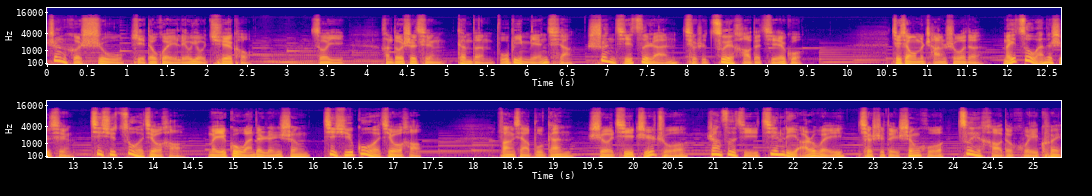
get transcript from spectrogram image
任何事物也都会留有缺口，所以很多事情根本不必勉强，顺其自然就是最好的结果。就像我们常说的，没做完的事情继续做就好，没过完的人生继续过就好。放下不甘，舍弃执着，让自己尽力而为，就是对生活最好的回馈。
